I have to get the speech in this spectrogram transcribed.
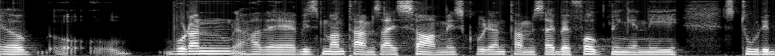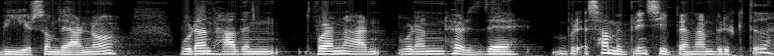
og, hvordan hadde, Hvis man tar med seg samisk, hvordan tar med seg befolkningen i store byer som det er nå, hvordan, hadde, hvordan, er, hvordan høres det Samme prinsippet han brukte, det.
